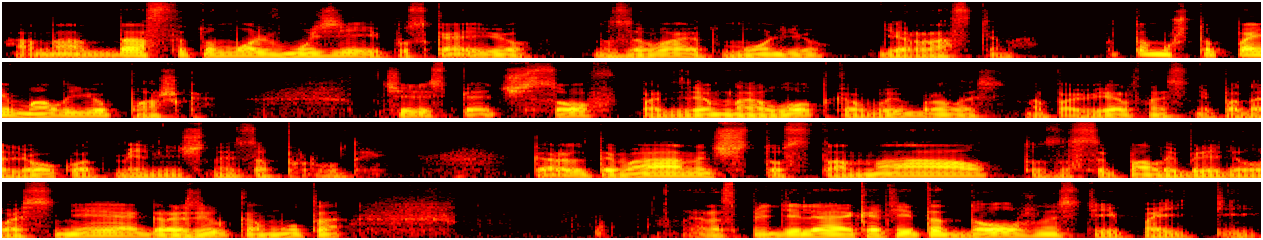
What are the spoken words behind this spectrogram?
Она отдаст эту моль в музей, пускай ее называют молью Ерастина, потому что поймал ее Пашка. Через пять часов подземная лодка выбралась на поверхность неподалеку от мельничной запруды. Гарольд Иванович то стонал, то засыпал и бредил во сне, грозил кому-то, распределяя какие-то должности и пайки.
